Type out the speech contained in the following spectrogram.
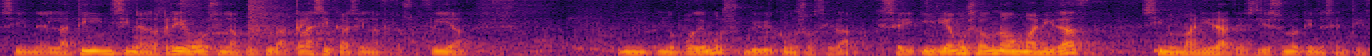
Sin el latín, sin el griego, sin la cultura clásica, sin la filosofía, n- no podemos vivir como sociedad. Iríamos a una humanidad sin humanidades y eso no tiene sentido.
